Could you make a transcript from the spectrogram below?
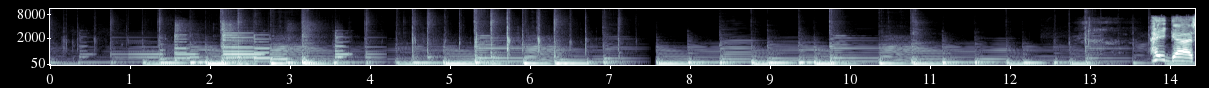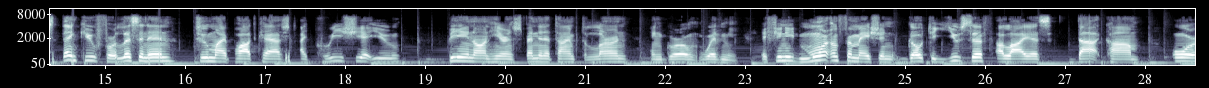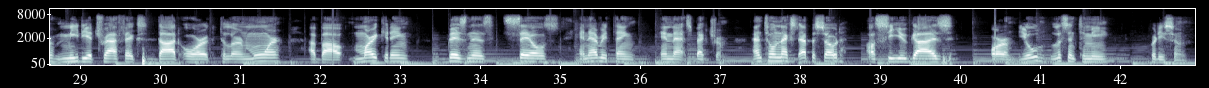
Hey guys, thank you for listening to my podcast. I appreciate you being on here and spending the time to learn and grow with me. If you need more information, go to yusufalias.com or mediatraffics.org to learn more about marketing, business, sales, and everything in that spectrum. Until next episode, I'll see you guys, or you'll listen to me pretty soon.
